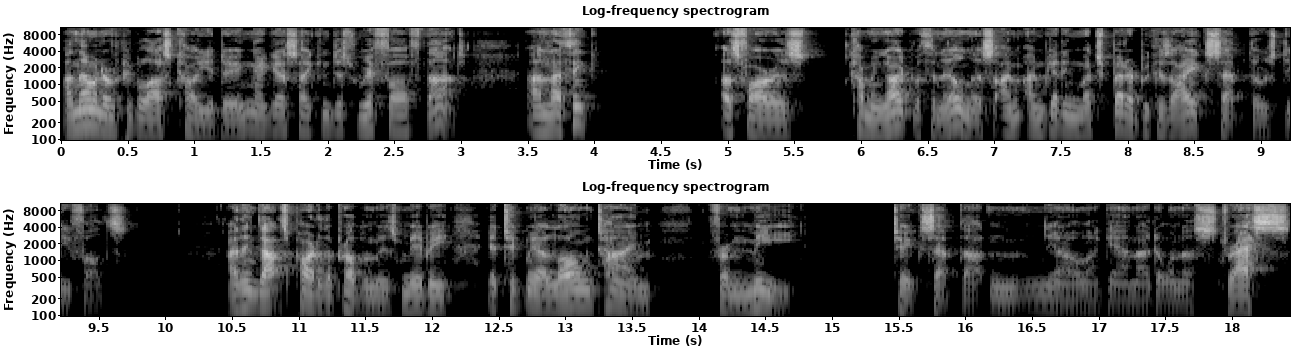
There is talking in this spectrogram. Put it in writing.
and then whenever people ask how you're doing i guess i can just riff off that and i think as far as coming out with an illness i'm, I'm getting much better because i accept those defaults i think that's part of the problem is maybe it took me a long time for me to accept that. And you know, again, I don't want to stress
